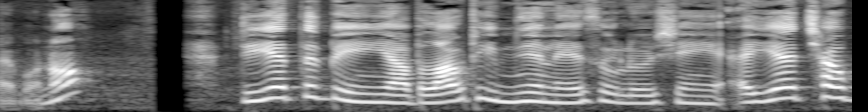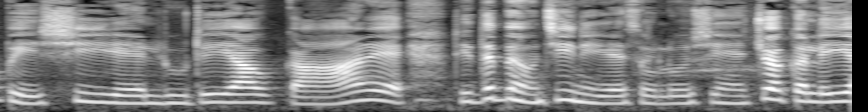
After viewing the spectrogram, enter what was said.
တယ်ပေါ့နော် ဒီရဲ့သစ်ပင်ကြီးကဘယ်လောက်ထိမြင့်လဲဆိုလို့ရှိရင်အရက်6ပေရှိတဲ့လူတစ်ယောက်ကတဲ့ဒီသစ်ပင်ကိုကြည့်နေရဲဆိုလို့ရှိရင်ကြွက်ကလေးက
